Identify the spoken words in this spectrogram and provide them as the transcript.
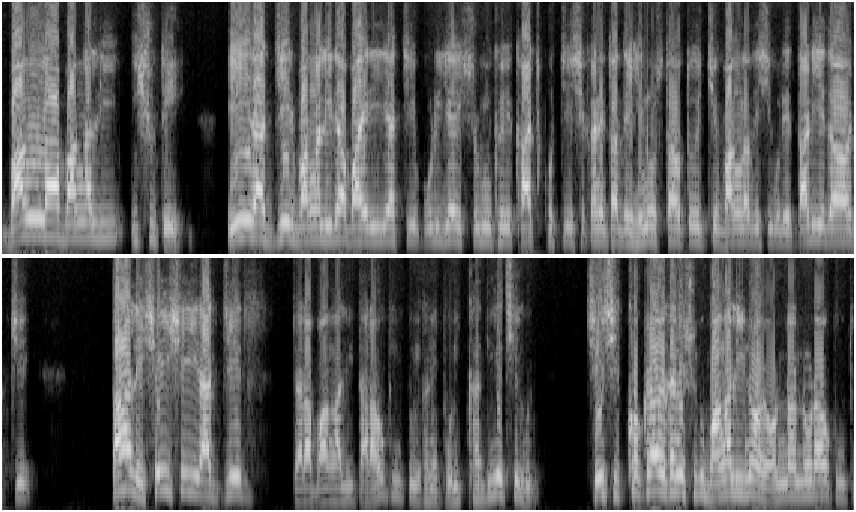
বাংলা বাঙালি ইস্যুতে এই রাজ্যের বাঙালিরা বাইরে যাচ্ছে, পরিযায়ী শ্রমিক হয়ে কাজ করছে, সেখানে তাদের হেনস্থা হতে হচ্ছে, বাংলাদেশি বলে তাড়িয়ে দেওয়া হচ্ছে, তাহলে সেই সেই রাজ্যের যারা বাঙালি, তারাও কিন্তু এখানে পরীক্ষা দিয়েছেন। সেই শিক্ষকরাও এখানে শুধু বাঙালি নয়, অন্যান্যরাও কিন্তু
